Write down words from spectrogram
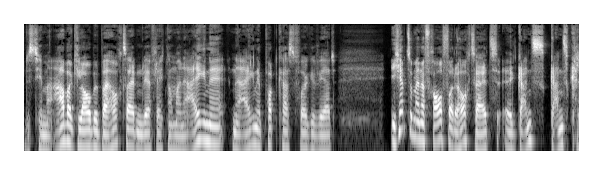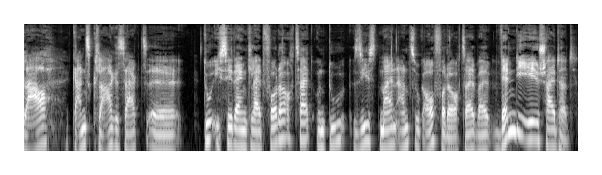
das Thema Aberglaube bei Hochzeiten wäre vielleicht nochmal eine eigene, eine eigene Podcast-Folge wert. Ich habe zu meiner Frau vor der Hochzeit äh, ganz, ganz klar, ganz klar gesagt, äh, du, ich sehe dein Kleid vor der Hochzeit und du siehst meinen Anzug auch vor der Hochzeit, weil wenn die Ehe scheitert,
